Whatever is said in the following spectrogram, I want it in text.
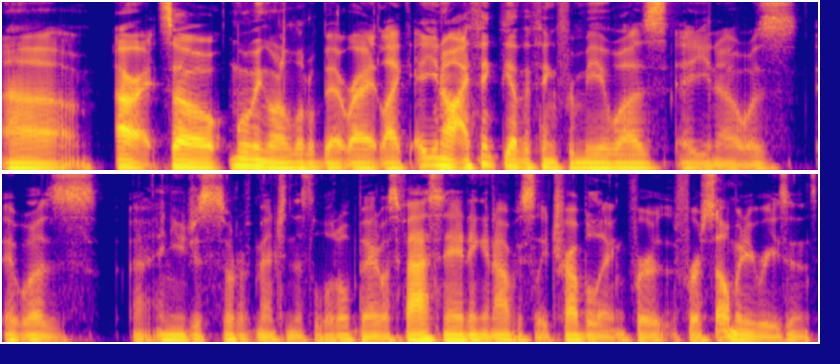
Um, all right. So moving on a little bit, right? Like, you know, I think the other thing for me was, uh, you know, it was, it was, uh, and you just sort of mentioned this a little bit. It was fascinating and obviously troubling for for so many reasons.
